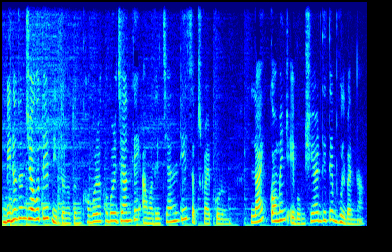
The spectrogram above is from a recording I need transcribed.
বিনোদন জগতের নিত্য নতুন খবরাখবর জানতে আমাদের চ্যানেলটি সাবস্ক্রাইব করুন। লাইক, কমেন্ট এবং শেয়ার দিতে ভুলবেন না।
